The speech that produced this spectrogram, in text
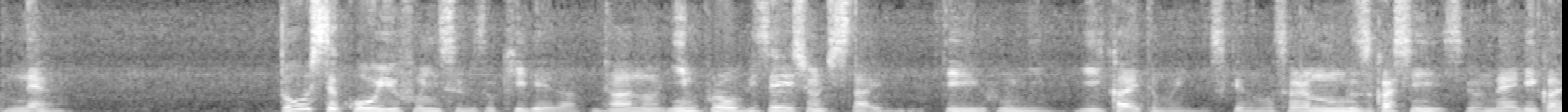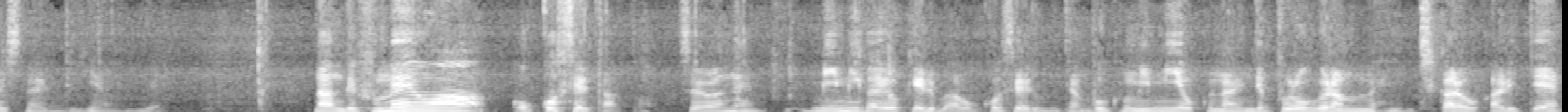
分ねどうしてこういう風にすると綺麗だあのインプロビゼーションしたいっていう風に言い換えてもいいんですけどもそれも難しいですよね。理解しないとできないんで。なんで譜面は起こせたと。それはね耳が良ければ起こせるみたいな。僕耳良くないんでプログラムの力を借りて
